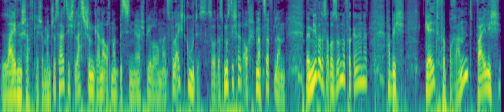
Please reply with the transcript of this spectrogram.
leidenschaftlicher Mensch. Das heißt, ich lasse schon gerne auch mal ein bisschen mehr Spielraum, als vielleicht gut ist. So, das musste ich halt auch schmerzhaft lernen. Bei mir war das aber so in der Vergangenheit, habe ich Geld verbrannt, weil ich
